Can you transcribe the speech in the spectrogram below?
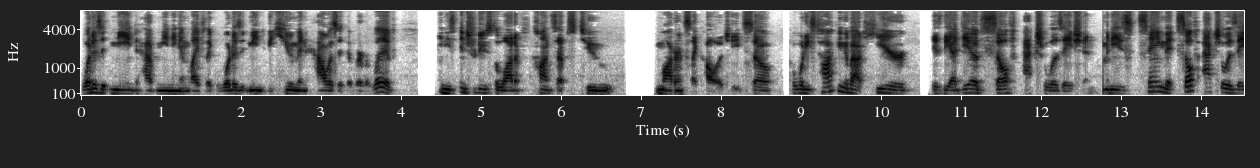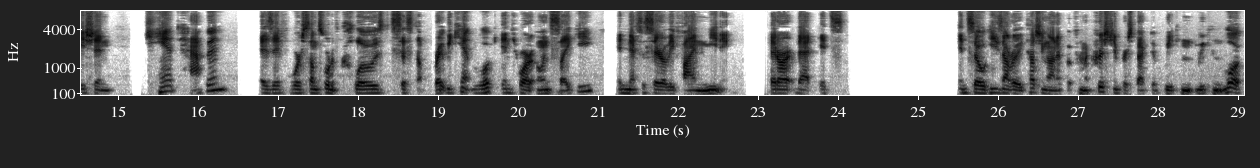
what does it mean to have meaning in life? Like, what does it mean to be human? How is it that we're to live? And he's introduced a lot of concepts to modern psychology. So what he's talking about here is the idea of self-actualization. And he's saying that self-actualization can't happen as if we're some sort of closed system, right? We can't look into our own psyche and necessarily find the meaning. That are that it's and so he's not really touching on it, but from a Christian perspective, we can we can look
